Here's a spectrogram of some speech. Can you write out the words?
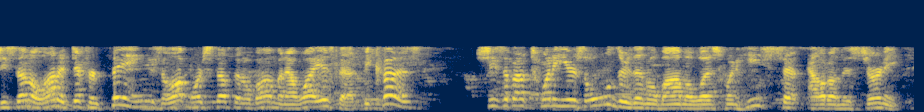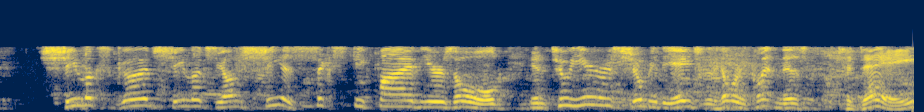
she's done a lot of different things, a lot more stuff than Obama. Now, why is that? Because she's about 20 years older than Obama was when he set out on this journey. She looks good. She looks young. She is 65 years old. In two years, she'll be the age that Hillary Clinton is today.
